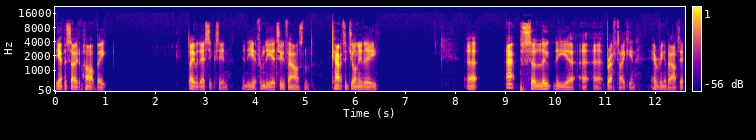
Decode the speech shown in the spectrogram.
the episode of Heartbeat, David Essex in in the from the year 2000, the character Johnny Lee, uh, absolutely uh, uh, uh, breathtaking. Everything about it.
